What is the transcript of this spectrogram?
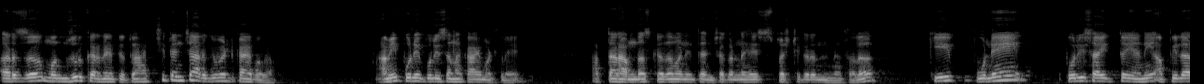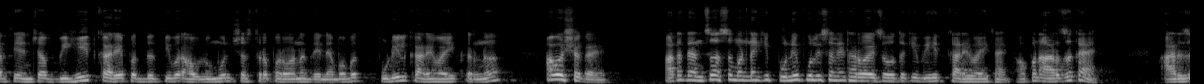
अर्ज मंजूर करण्यात येतो आजची त्यांची आर्ग्युमेंट काय बघा. आम्ही पुणे पोलिसांना काय म्हटलंय? आत्ता रामदास कदम आणि त्यांच्याकडनं हे स्पष्टीकरण देण्यात आलं की पुणे पोलीस आयुक्त यांनी अपिलार्थी यांच्या विहित कार्यपद्धतीवर अवलंबून शस्त्र परवाना देण्याबाबत पुढील कार्यवाही करणं आवश्यक आहे. आता त्यांचं असं म्हणणं आहे की पुणे पोलिसांनी ठरवायचं होतं की विहित कार्यवाही काय? आपण पण अर्ज काय? अर्ज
